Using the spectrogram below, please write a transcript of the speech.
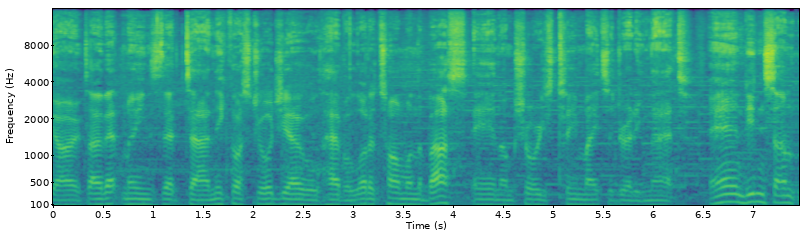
go. So that means that uh, Nikos Georgiou will have a lot of time on the bus, and I'm sure his teammates are dreading that. And in some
